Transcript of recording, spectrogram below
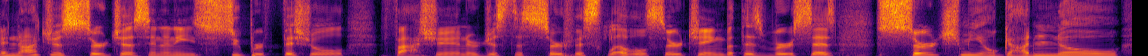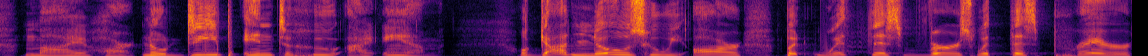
And not just search us in any superficial fashion or just the surface level searching, but this verse says, Search me, O God, know my heart, know deep into who I am. Well, God knows who we are, but with this verse, with this prayer,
